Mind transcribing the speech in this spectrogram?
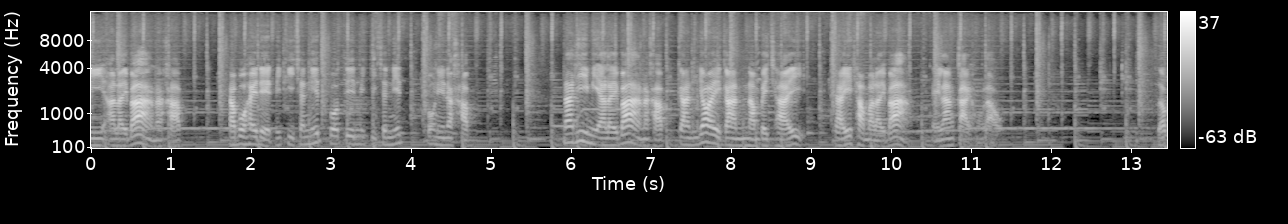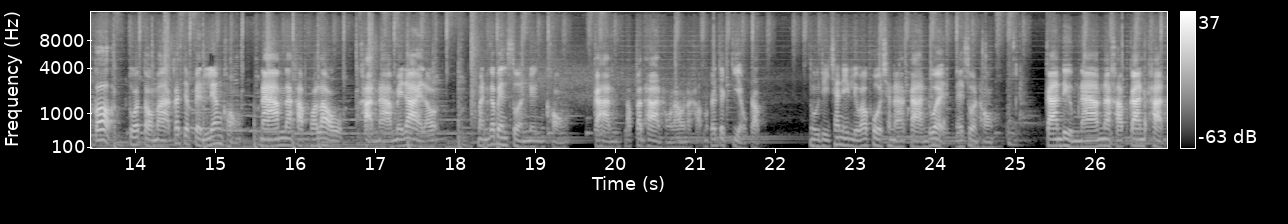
มีอะไรบ้างนะครับคาร์โบไฮเดรตมีกี่ชนิด โปรตีนมีกี่ชนิด พวกนี้นะครับ หน้าที่มีอะไรบ้างนะครับ การย่อยการนำไปใช้ใช้ทำอะไรบ้างในร่างกายของเรา แล้วก็ตัวต่อมาก็จะเป็นเรื่องของน้ำนะครับ เพราะเราขาดน้ำไม่ได้แล้ว มันก็เป็นส่วนหนึ่งของการรับประทานของเรานะครับ มันก็จะเกี่ยวกับนูทริชันนิหรือว่าโภชนาการด้วยในส่วนของการดื่มน้ำนะครับ การขาด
